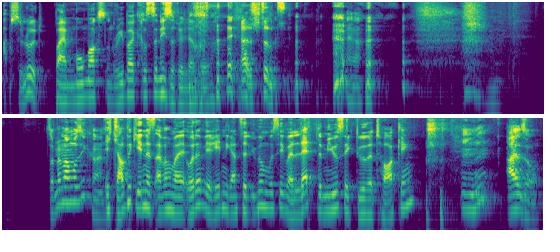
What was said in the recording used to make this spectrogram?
absolut. Beim Momox und Reebok kriegst du nicht so viel dafür. Ja, das stimmt. Sollen wir mal Musik hören? Ich glaube, wir gehen jetzt einfach mal, oder? Wir reden die ganze Zeit über Musik, weil let the music do the talking. Also,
